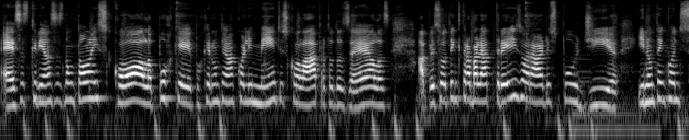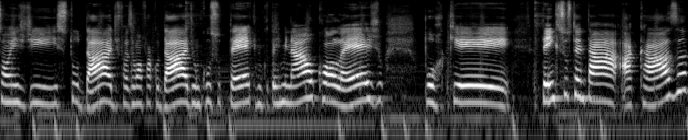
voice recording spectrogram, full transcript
essas crianças não estão na escola, por quê? Porque não tem um acolhimento escolar para todas elas. A pessoa tem que trabalhar três horários por dia e não tem condições de estudar, de fazer uma faculdade, um curso técnico, terminar o colégio, porque tem que sustentar a casa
